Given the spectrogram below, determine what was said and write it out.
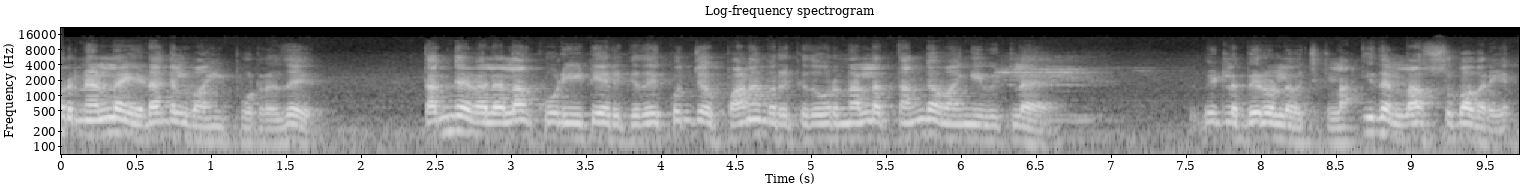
ஒரு நல்ல இடங்கள் வாங்கி போடுறது. தங்க விலைலாம் கூடிக்கிட்டே இருக்குது. கொஞ்சம் பணம் இருக்குது. ஒரு நல்ல தங்கம் வாங்கி வீட்டில் வீட்டில் பீரோவில் வச்சுக்கலாம். இதெல்லாம் சுப விரயம்.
